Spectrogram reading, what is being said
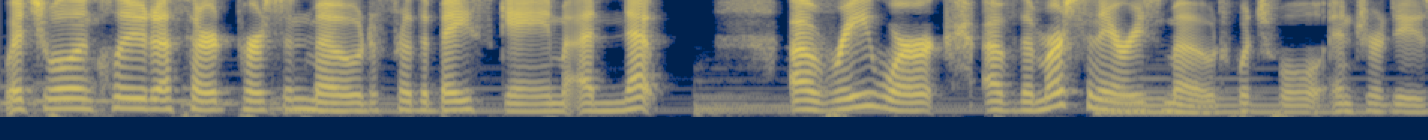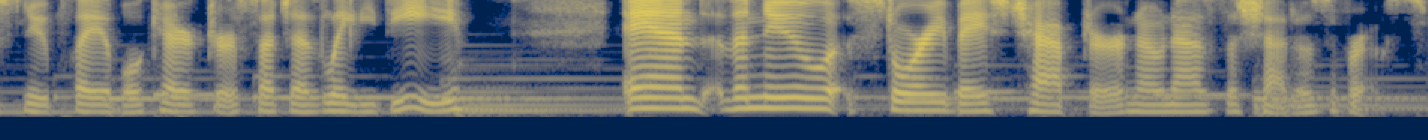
which will include a third person mode for the base game, a net a rework of the Mercenaries mode, which will introduce new playable characters such as Lady D, and the new story based chapter known as The Shadows of Rose.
